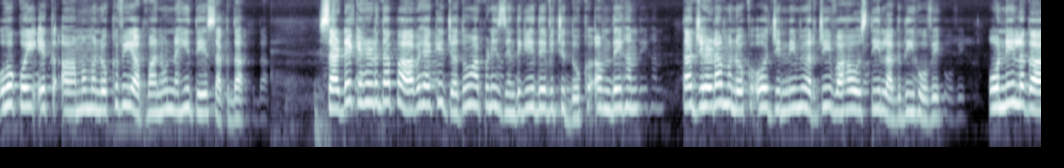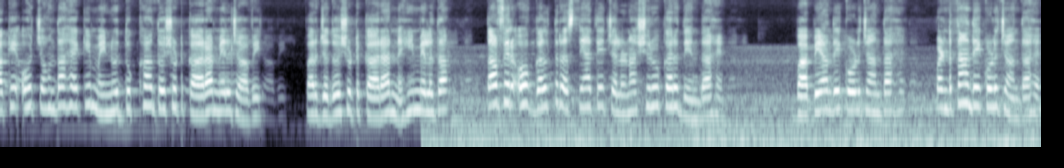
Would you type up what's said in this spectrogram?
ਉਹ ਕੋਈ ਇੱਕ ਆਮ ਮਨੁੱਖ ਵੀ ਆਪਾਂ ਨੂੰ ਨਹੀਂ ਦੇ ਸਕਦਾ। ਸਾਡੇ ਕਹਿਣ ਦਾ ਭਾਵ ਹੈ ਕਿ ਜਦੋਂ ਆਪਣੀ ਜ਼ਿੰਦਗੀ ਦੇ ਵਿੱਚ ਦੁੱਖ ਆਉਂਦੇ ਹਨ, ਤਾਂ ਜਿਹੜਾ ਮਨੁੱਖ ਉਹ ਜਿੰਨੀ ਮਰਜ਼ੀ ਵਾਹ ਉਸਦੀ ਲੱਗਦੀ ਹੋਵੇ ਓਨੀ ਲਗਾ ਕੇ ਉਹ ਚਾਹੁੰਦਾ ਹੈ ਕਿ ਮੈਨੂੰ ਦੁੱਖਾਂ ਤੋਂ ਛੁਟਕਾਰਾ ਮਿਲ ਜਾਵੇ। ਪਰ ਜਦੋਂ ਛੁਟਕਾਰਾ ਨਹੀਂ ਮਿਲਦਾ, ਤਾਂ ਫਿਰ ਉਹ ਗਲਤ ਰਸਤਿਆਂ ਤੇ ਚੱਲਣਾ ਸ਼ੁਰੂ ਕਰ ਦਿੰਦਾ ਹੈ। ਬਾਬਿਆਂ ਦੇ ਕੋਲ ਜਾਂਦਾ ਹੈ, ਪੰਡਤਾਂ ਦੇ ਕੋਲ ਜਾਂਦਾ ਹੈ।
